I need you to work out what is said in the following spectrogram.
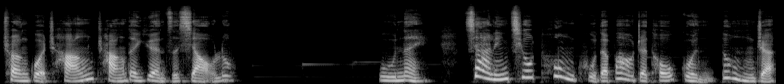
穿过长长的院子小路。屋内，夏林秋痛苦的抱着头滚动着，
